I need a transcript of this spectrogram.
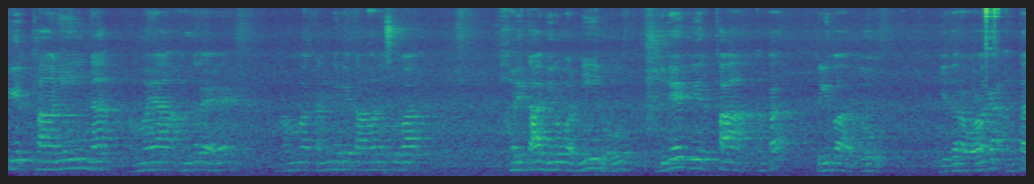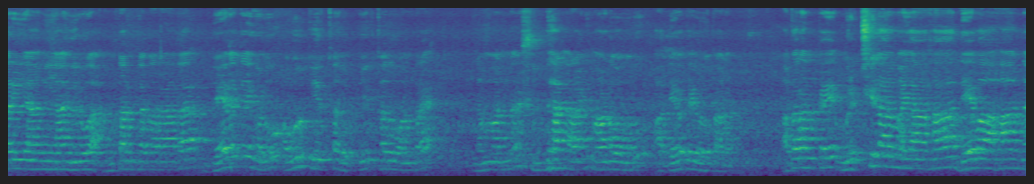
ತೀರ್ಥಾನಿ ನ ಅಮ್ಮಯ ಅಂದರೆ ನಮ್ಮ ಕಣ್ಣಿಗೆ ಕಾಣಿಸುವ ಹರಿತಾಗಿರುವ ನೀರು ಇದೇ ತೀರ್ಥ ಅಂತ ತಿಳಿಬಾರದು. ಇದರ ಒಳಗೆ ಅಂತರ್ಯಾಮಿಯಾಗಿರುವ ಅಂತರ್ಗತರಾದ ದೇವತೆಗಳು ಅವರು ತೀರ್ಥರು. ತೀರ್ಥರು ಅಂದರೆ ನಮ್ಮನ್ನು ಶುದ್ಧರಾಗಿ ಮಾಡುವವರು ಆ ದೇವತೆಗಳು ತಾನು. ಅದರಂತೆ ಮೃಚ್ಛಿಲಾಮಯ ದೇವಾಹ ನ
